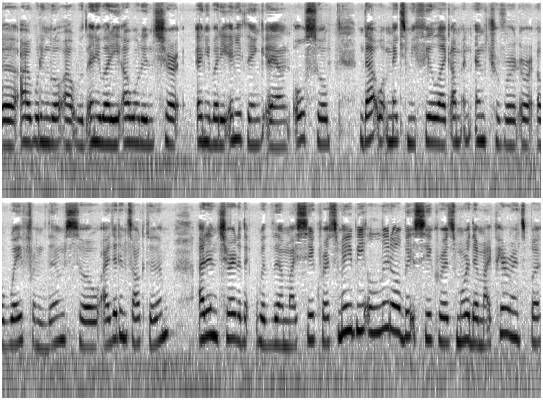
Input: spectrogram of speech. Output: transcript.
uh, I wouldn't go out with anybody. I wouldn't share anybody anything, and also that what makes me feel like I'm an introvert or away from them. So I didn't talk to them. I didn't share with them my secrets. Maybe a little bit secrets more than my parents, but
